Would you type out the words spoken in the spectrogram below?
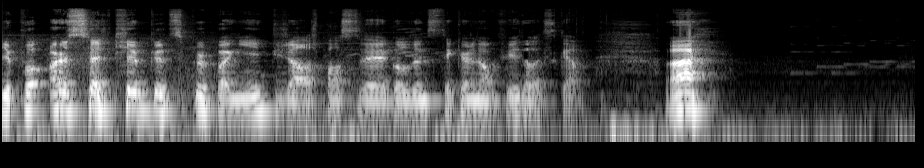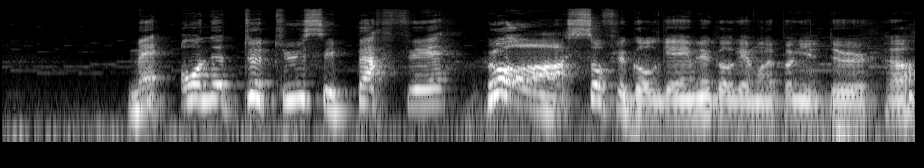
y a pas un seul cube que tu peux pogner. Puis genre, je pense le Golden Sticker non plus. Donc c'est comme. Ouais. Mais on a tout eu, c'est parfait. Oh! Sauf le Gold Game. Le Gold Game, on a pogné le 2. Oh.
